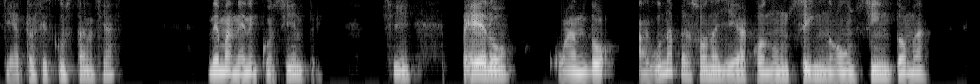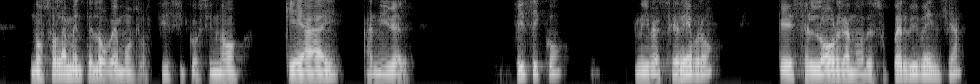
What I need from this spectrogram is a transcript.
ciertas circunstancias de manera inconsciente, ¿sí? Pero cuando alguna persona llega con un signo o un síntoma, no solamente lo vemos lo físico, sino qué hay a nivel físico, a nivel cerebro, que es el órgano de supervivencia,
